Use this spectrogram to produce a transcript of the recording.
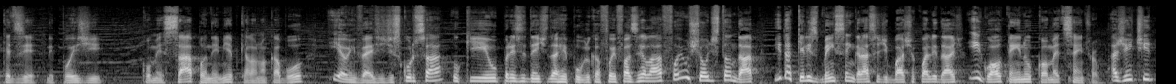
quer dizer, depois de começar a pandemia, porque ela não acabou, e ao invés de discursar, o que o presidente da república foi fazer lá foi um show de stand-up e daqueles bem sem graça de baixa qualidade, igual tem no Comedy Central. A gente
